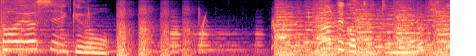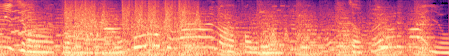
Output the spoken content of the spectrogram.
対怪しいけど。なんでかっていうとねやる気ページがないからロゴも唱えられないからね。ダメージ与えられないよ。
